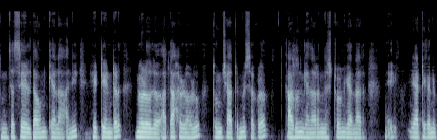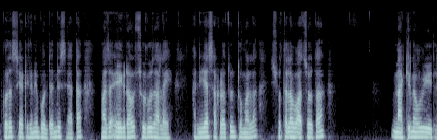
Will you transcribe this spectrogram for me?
तुमचा सेल डाऊन केला आणि हे टेंडर मिळवलं. आता हळूहळू तुमच्या हातून मी सगळं काढून घेणार निष्ठवून घेणार. या ठिकाणी परत या ठिकाणी बोलताना दिसते आता माझा एक डाव सुरू झाला आहे आणि या सगळ्यातून तुम्हाला स्वतःला वाचवता नाकी नऊ येईल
